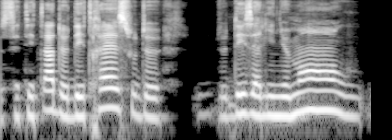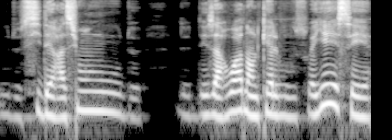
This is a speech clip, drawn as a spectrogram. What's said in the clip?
cet état de détresse ou de de désalignement ou, de sidération ou de, de désarroi dans lequel vous soyez c'est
